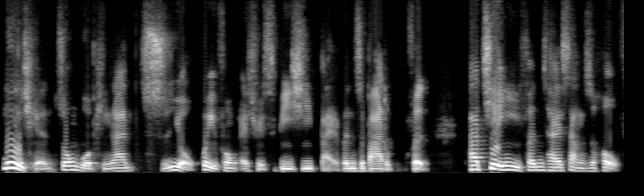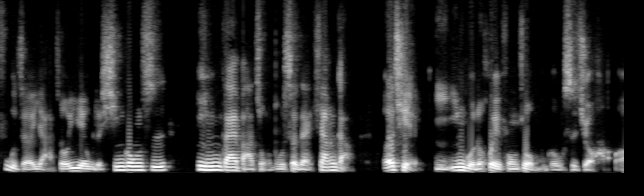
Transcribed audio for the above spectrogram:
目前，中国平安持有汇丰 HSBC 百分之八的股份，他建议分拆上市后负责亚洲业务的新公司应该把总部设在香港，而且以英国的汇丰做母公司就好啊。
